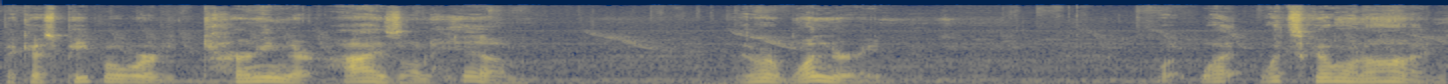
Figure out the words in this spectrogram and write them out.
because people were turning their eyes on Him. They were wondering, what, what, what's going on?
